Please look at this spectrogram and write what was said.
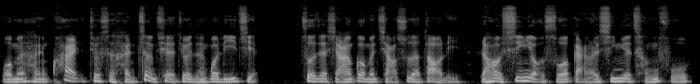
我们很快就是很正确就能够理解。作者想要跟我们讲述的道理，然后心有所感而心悦诚服。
